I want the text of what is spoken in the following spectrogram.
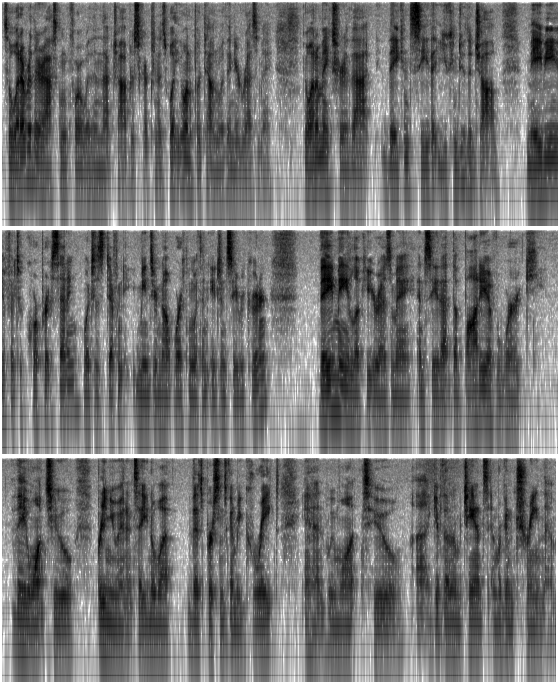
So whatever they're asking for within that job description is what you want to put down within your resume. You want to make sure that they can see that you can do the job. Maybe if it's a corporate setting, which is different, it means you're not working with an agency recruiter, they may look at your resume and see that the body of work they want to bring you in and say, you know what, this person's going to be great and we want to uh, give them a chance and we're going to train them.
